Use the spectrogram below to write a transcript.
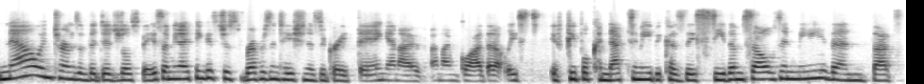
now in terms of the digital space, I mean, I think it's just representation is a great thing. And I and I'm glad that at least if people connect to me because they see themselves in me, then that's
